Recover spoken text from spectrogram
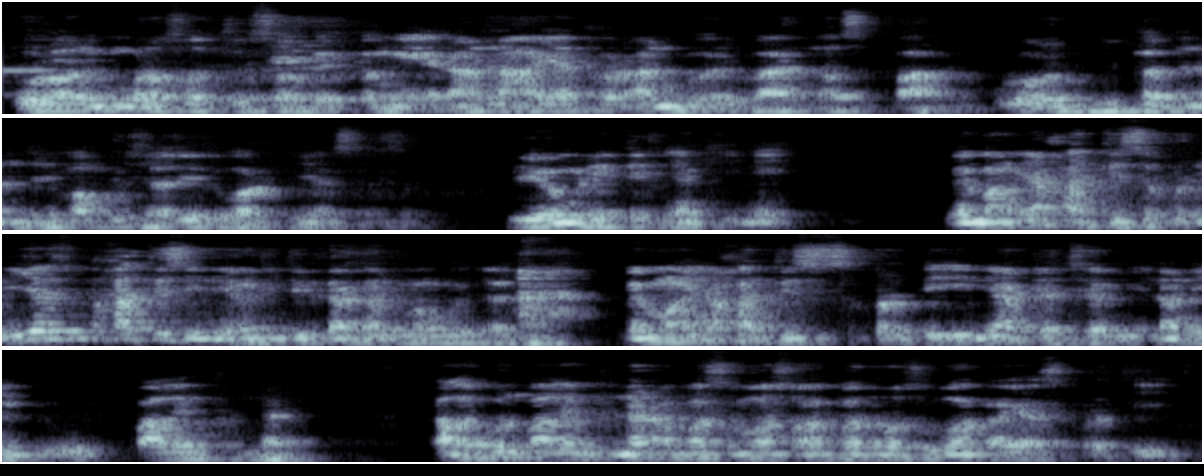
Kulo ini merasa dosa ke pangeran. Nah ayat Quran buat riwayat no separ. Kulo hebat dan jadi mampu jadi luar biasa. Beliau ngeritiknya gini. Memangnya hadis seperti ya hadis ini yang diceritakan Imam Ghazali. Memangnya hadis seperti ini ada jaminan itu paling benar. Kalaupun paling benar apa semua sahabat Rasulullah kayak seperti itu.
